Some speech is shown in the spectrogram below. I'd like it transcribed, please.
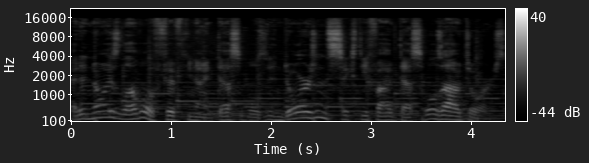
at a noise level of 59 decibels indoors and 65 decibels outdoors.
